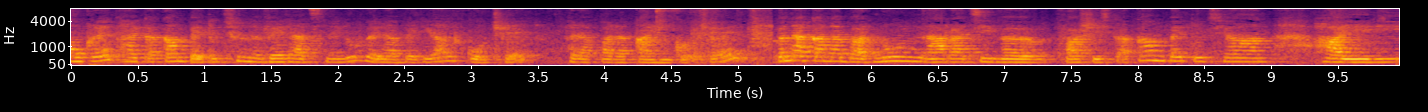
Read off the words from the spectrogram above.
կոնկրետ հայկական պետությունը վերացնելու վերաբերյալ կոչ էր հրաապարակային կոչել։ Բնականաբար նույն նարատիվը ֆաշիստական պետության, հայերի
